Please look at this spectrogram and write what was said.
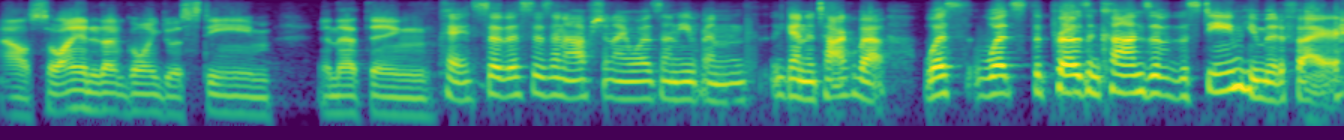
house. So I ended up going to a steam and that thing. Okay, so this is an option I wasn't even going to talk about. What's what's the pros and cons of the steam humidifier?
